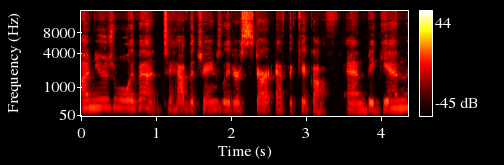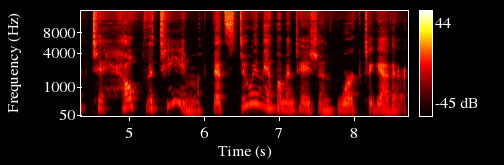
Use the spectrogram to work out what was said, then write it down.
unusual event to have the change leaders start at the kickoff and begin to help the team that's doing the implementation work together.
